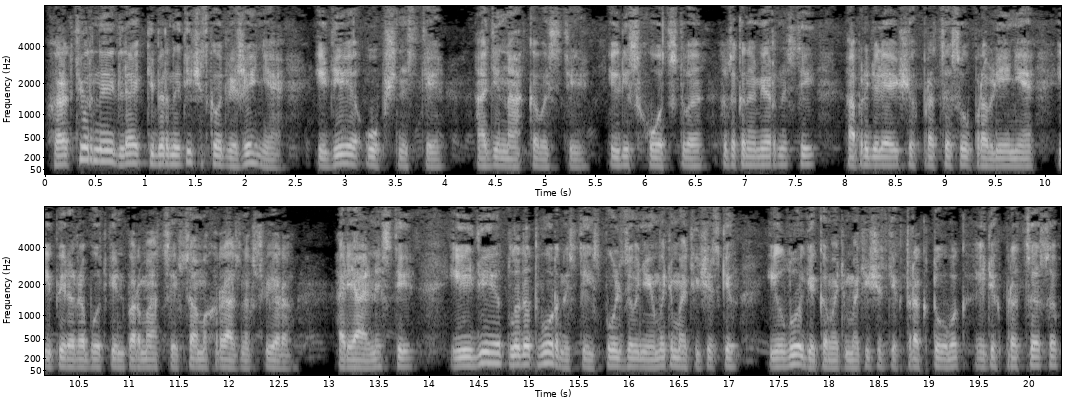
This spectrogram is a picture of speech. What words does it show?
Характерная для кибернетического движения идея общности, одинаковости или сходства закономерностей, определяющих процессы управления и переработки информации в самых разных сферах реальности, и идея плодотворности использования математических и логико-математических трактовок этих процессов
